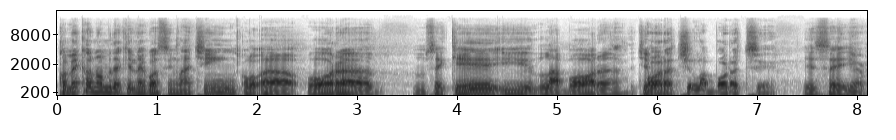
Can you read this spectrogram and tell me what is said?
Como é que é o nome daquele negócio em latim? O- ah, ora, não sei o que, e labora. Tipo, Ora te labora te. Isso aí. Yeah.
